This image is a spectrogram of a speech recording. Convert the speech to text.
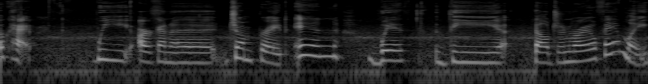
okay, we are gonna jump right in with the Belgian royal family.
